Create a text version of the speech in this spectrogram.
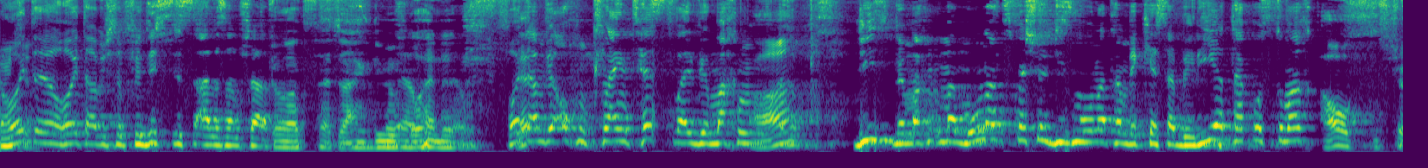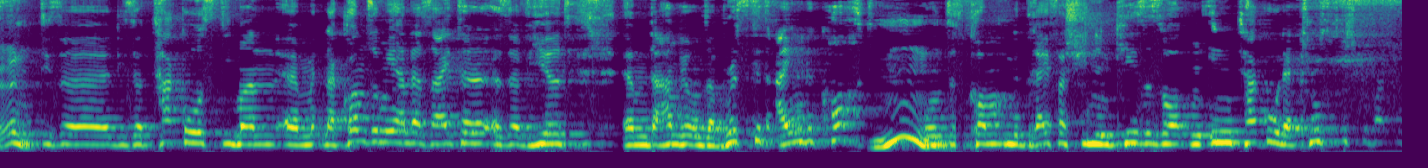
Heute, heute habe ich für dich ist alles am Start. Gott sei Dank, liebe Freunde. Ja. Heute haben wir auch einen kleinen Test, weil wir machen, Ah. also dies, wir machen immer ein Monatsspecial. Diesen Monat haben wir Quesaberia Tacos gemacht. Auch schön. Diese, diese Tacos, die man äh, mit einer Konsumé an der Seite serviert. Ähm, da haben wir unser Brisket eingekocht Mm. Und es kommt mit drei verschiedenen Käsesorten in den Taco, der knusprig gebacken wird.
